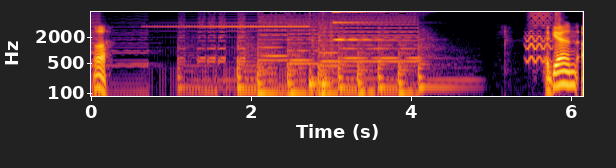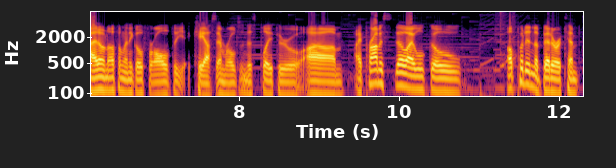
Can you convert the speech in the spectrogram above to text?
Huh. Again, I don't know if I'm going to go for all the Chaos Emeralds in this playthrough. Um, I promise, though, I will go... I'll put in a better attempt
